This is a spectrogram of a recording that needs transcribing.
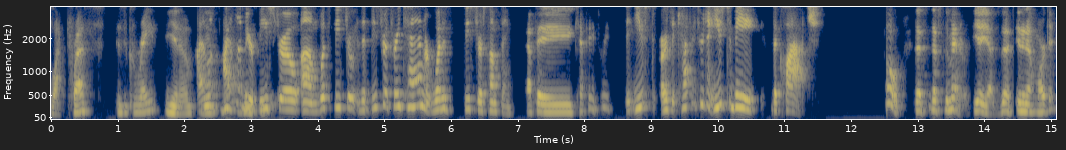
Black Press is great. You know, I, lo- I love your bistro. Um, what's bistro? Is it bistro three ten or what is bistro something? Cafe Cafe Three. It used to, or is it Cafe three ten? It used to be the Clatch. Oh, that's that's the matter. Yeah, yeah. That's In and Out Market.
